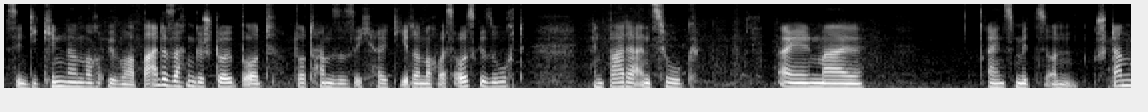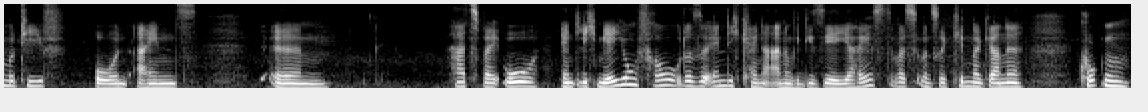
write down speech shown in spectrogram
sind die Kinder noch über Badesachen gestolpert. Dort haben sie sich halt jeder noch was ausgesucht. Ein Badeanzug, einmal eins mit so einem Sternmotiv und eins ähm, H2O endlich mehr Jungfrau oder so ähnlich. Keine Ahnung, wie die Serie heißt, was unsere Kinder gerne gucken.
